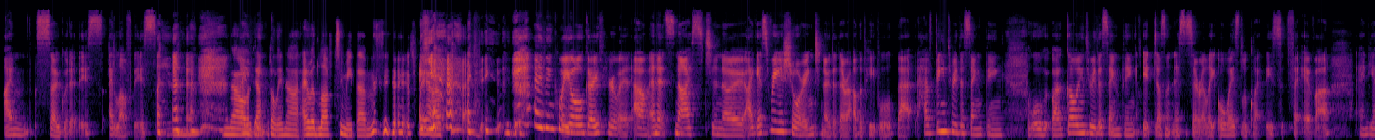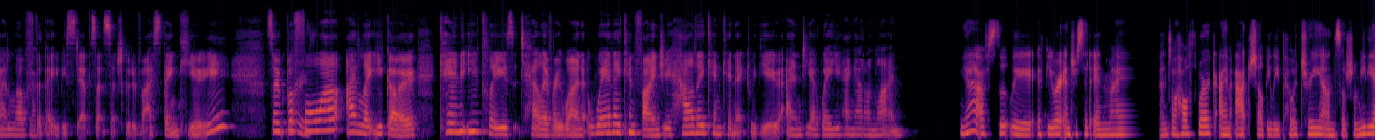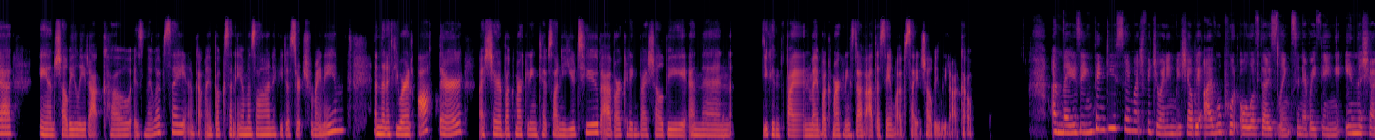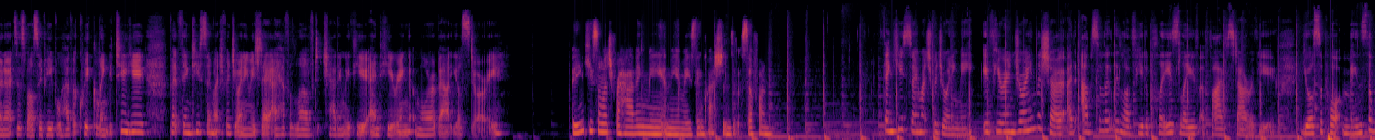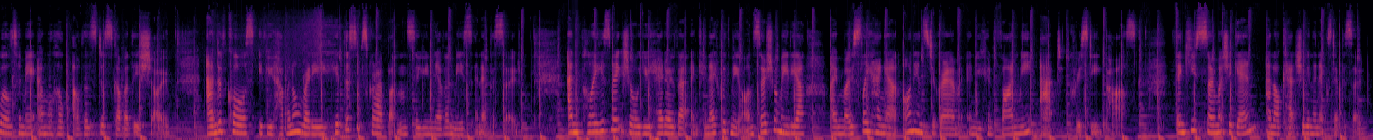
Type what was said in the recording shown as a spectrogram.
I'm so good at this. I love this. Mm-hmm. no, definitely not. I would love to meet them if they have. Yeah, I think I think we all go through it, um, and it's nice to know. I guess reassuring to know that there are other people that have been through the same thing or who are going through the same thing. It doesn't necessarily always look like this forever. And yeah, I love yeah. the baby steps. That's such good advice. Thank you. So before I let you go, can you please tell everyone where they can find you, how they can connect with you, and yeah, where you hang out online? Yeah, absolutely. If you are interested in my mental health work, I'm at Shelby Leigh Poetry on social media and shelbyleigh.co is my website. I've got my books on Amazon if you just search for my name. And then if you are an author, I share book marketing tips on YouTube at Marketing by Shelby. And then you can find my book marketing stuff at the same website, shelbyleigh.co. Amazing. Thank you so much for joining me, Shelby. I will put all of those links and everything in the show notes as well so people have a quick link to you. But thank you so much for joining me today. I have loved chatting with you and hearing more about your story. Thank you so much for having me and the amazing questions. It was so fun. Thank you so much for joining me. If you're enjoying the show, I'd absolutely love for you to please leave a five star review. Your support means the world to me and will help others discover this show. And of course, if you haven't already, hit the subscribe button so you never miss an episode. And please make sure you head over and connect with me on social media. I mostly hang out on Instagram and you can find me at Christy Pask. Thank you so much again, and I'll catch you in the next episode.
